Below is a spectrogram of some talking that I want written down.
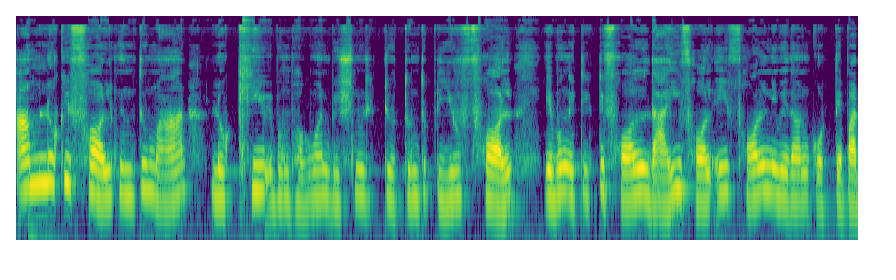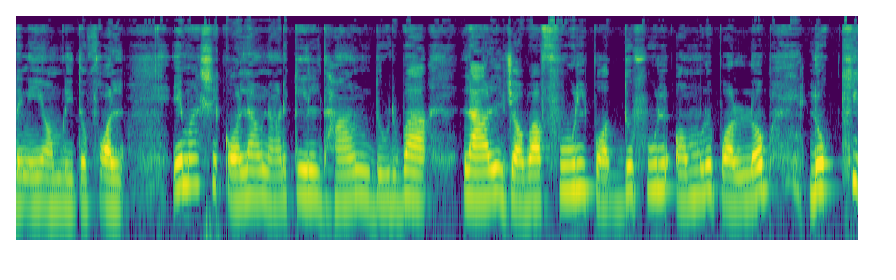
আমলকি ফল কিন্তু মা লক্ষ্মী এবং ভগবান বিষ্ণুর একটি অত্যন্ত প্রিয় ফল এবং এটি একটি ফলদায়ী ফল। এই ফল নিবেদন করতে পারেন এই অমৃত ফল। এ মাসে কলা, নারকেল, ধান, দুর্বা, লাল, জবা ফুল, পদ্ম ফুল, অম্রপল্লব, লক্ষ্মী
